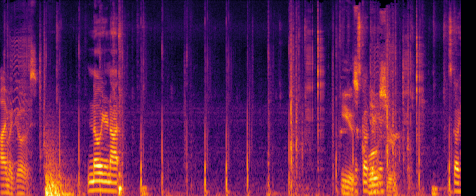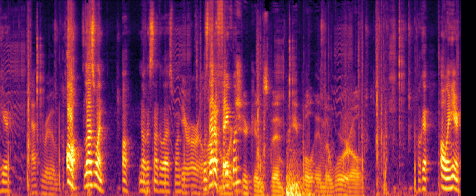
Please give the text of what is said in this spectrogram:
I'm a ghost. No, you're not. He Let's go through here. closer. Let's go here. Bathroom. Oh, the last one. Oh, no, that's not the last one. There are a Was that a fake one? chickens than people in the world. Okay. Oh, in here.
